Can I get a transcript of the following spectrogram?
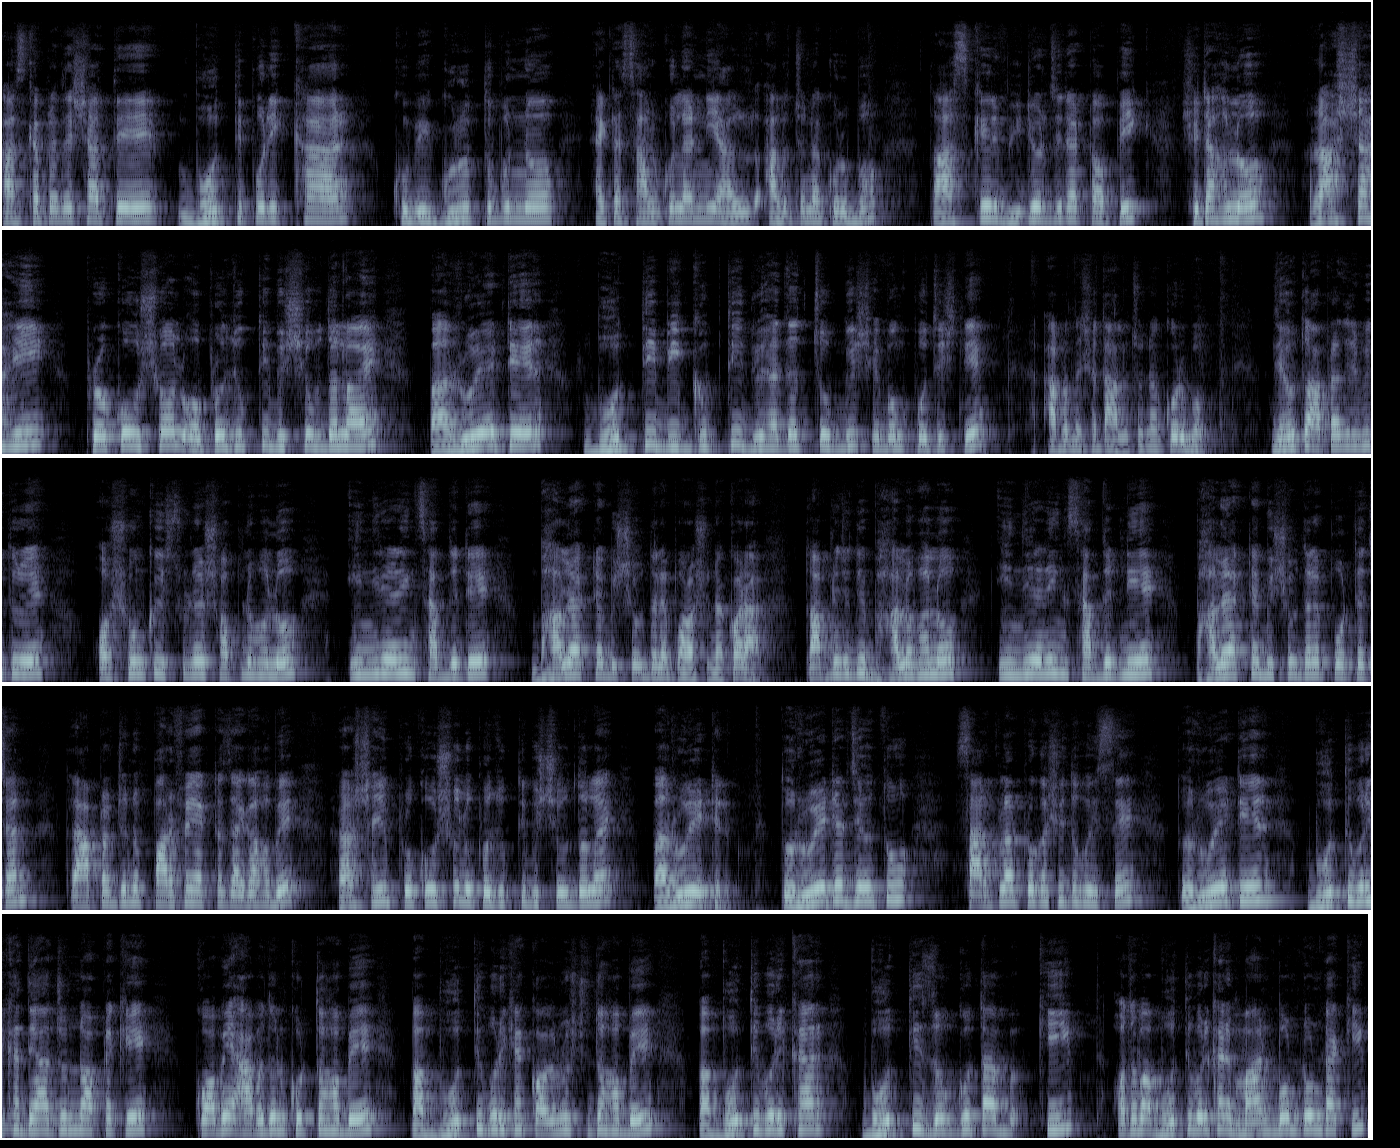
আজকে আপনাদের সাথে ভর্তি পরীক্ষার খুবই গুরুত্বপূর্ণ একটা সার্কুলার নিয়ে আলো- আলোচনা করব। তো আজকের ভিডিওর যেটা টপিক সেটা হলো রাজশাহী প্রকৌশল ও প্রযুক্তি বিশ্ববিদ্যালয় বা রুয়েটের ভর্তি বিজ্ঞপ্তি দুই হাজার চব্বিশ এবং পঁচিশ নিয়ে আপনাদের সাথে আলোচনা করব। যেহেতু আপনাদের ভিতরে অসংখ্য স্টুডেন্টের স্বপ্ন হলো ইঞ্জিনিয়ারিং সাবজেক্টে ভালো একটা বিশ্ববিদ্যালয়ে পড়াশোনা করা। তো আপনি যদি ভালো ভালো ইঞ্জিনিয়ারিং সাবজেক্ট নিয়ে ভালো একটা বিশ্ববিদ্যালয়ে পড়তে চান, তাহলে আপনার জন্য পারফেক্ট একটা জায়গা হবে রাজশাহী প্রকৌশল ও প্রযুক্তি বিশ্ববিদ্যালয় বা রুয়েটের। তো রুয়েটের যেহেতু সার্কুলার প্রকাশিত হয়েছে, তো রুয়েটের ভর্তি পরীক্ষা দেওয়ার জন্য আপনাকে কবে আবেদন করতে হবে বা ভর্তি পরীক্ষা কবে অনুষ্ঠিত হবে বা ভর্তি পরীক্ষার ভর্তি যোগ্যতা কি অথবা ভর্তি পরীক্ষার মান বন্টনটা কি,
